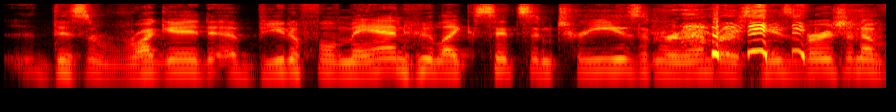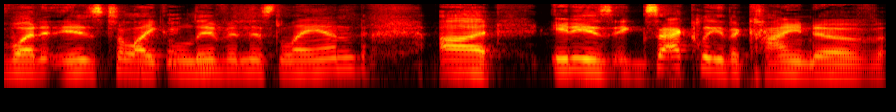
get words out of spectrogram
this rugged, beautiful man who like sits in trees and remembers his version of what it is to like live in this land. Uh, it is exactly the kind of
